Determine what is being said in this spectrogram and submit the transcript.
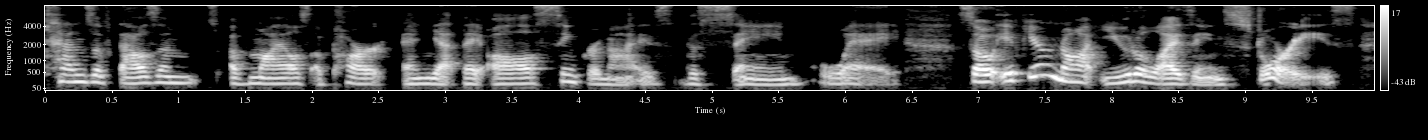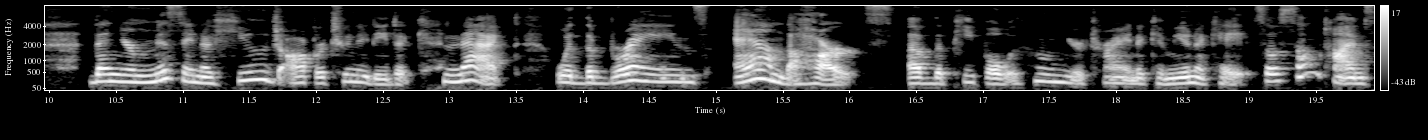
tens of thousands of miles apart, and yet they all synchronize the same way. So if you're not utilizing stories, then you're missing a huge opportunity to connect with the brains and the hearts of the people with whom you're trying to communicate. So sometimes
